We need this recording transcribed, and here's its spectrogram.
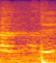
단체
